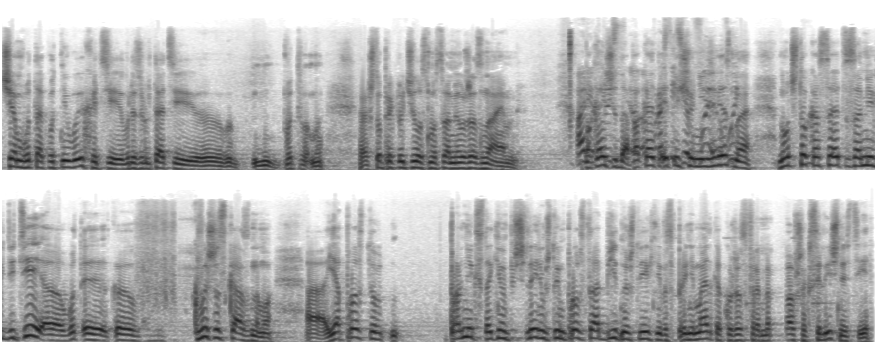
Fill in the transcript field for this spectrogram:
чем вот так вот не выехать, и в результате, э, вот, что приключилось, мы с вами уже знаем. Олег, пока еще, да, пока простите, это еще неизвестно. Вы... Но вот что касается самих детей, э, вот э, к вышесказанному, э, я просто проник с таким впечатлением, что им просто обидно, что их не воспринимают как уже сформировавшихся личностей,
